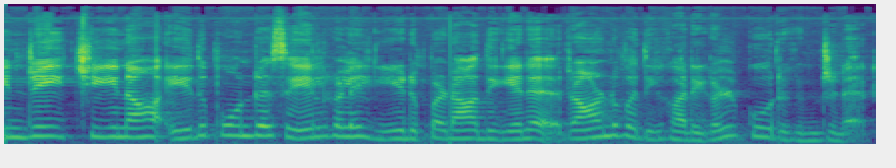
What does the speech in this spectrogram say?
இன்றி சீனா இதுபோன்ற செயல்களில் ஈடுபடாது என ராணுவ அதிகாரிகள் கூறுகின்றனர்.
